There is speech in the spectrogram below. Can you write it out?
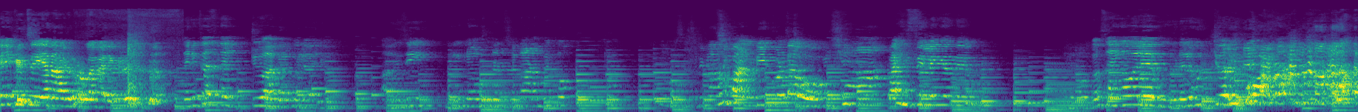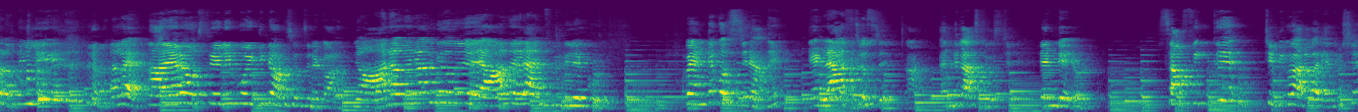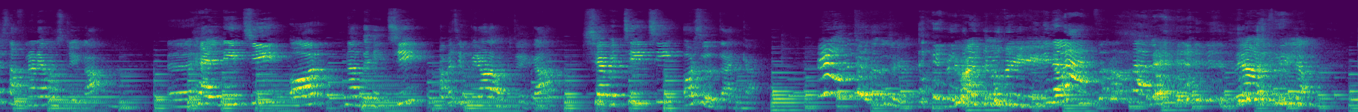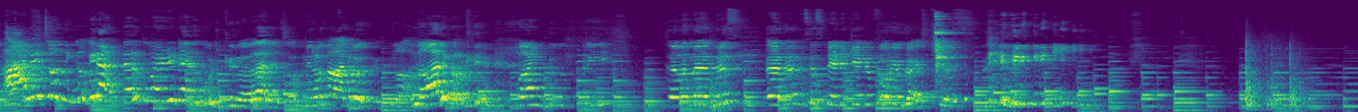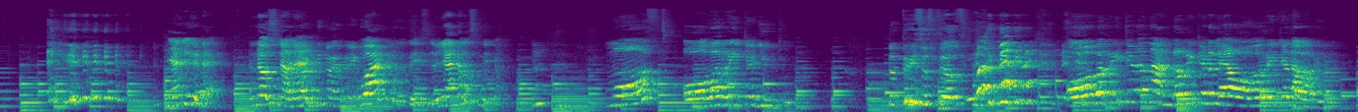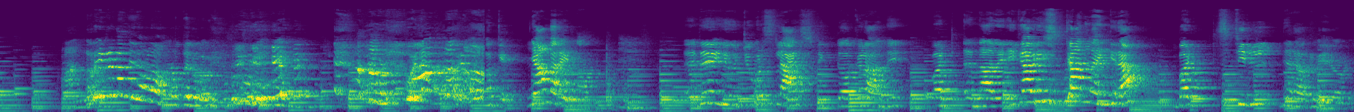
എനിക്ക് ചെയ്യാൻ ആഗ്രഹമുള്ള കാര്യങ്ങൾ എനിക്ക് അതിന് ഏറ്റവും ആഗ്രഹമില്ല കാര്യം. അത് ലോകസംഘ പോലെ വീടിൽ കുറ്റിയോളം അല്ലേ? ഞാൻ ഓസ്ട്രേലിയയിൽ പോയിട്ട് നോൺസെൻസിനെ കാണും ഞാൻ അങ്ങനെയാണെങ്കിൽ ഒന്നുമില്ല. ഞാൻ നേരെ ആൻഫീൽഡിലേക്ക് വിടും അപ്പൊ എന്റെ ക്വസ്റ്റ്യൻ ആണ് ലാസ്റ്റ് ക്വസ്റ്റ്യൻ എന്റെ ലാസ്റ്റ് ക്വസ്റ്റ്യൻ രണ്ടുപേരോട് സഫിക്ക് ചെടിക്ക് വേറെ പറയാം. പക്ഷെ സഫിനോട് ക്വസ്റ്റ് ചോദിക്കാം. ഹെൽനേച്ചി ഓർ നന്ദനീച്ചി? അപ്പൊ ചിപ്പിനോട് നമുക്ക് ചോദിക്കാം. ശബച്ചേച്ചി ഓർ സുൽത്താനിക്ക? ആൻസർ ഒന്നല്ലേ ഇല്ല. ആലോചിച്ചോ നിങ്ങൾക്ക് രണ്ടുപേർക്ക് വേണ്ടിയിട്ടാണ് കൊടുക്കുന്നത് ആലോചിച്ചോ നിങ്ങൾ നാല് പേർക്ക്. നാല് പേർക്ക്. One two three This, is dedicated for you guys. Cheers. ഞാൻ ചോദിക്കട്ടെ? എന്റെ ക്വസ്റ്റ്യൻ ആണ്. വൺ ത്രീ ഞാൻ question most over rated YouTube three sisters. Over but still ഞാൻ അവരുടെ പേര് പറയും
